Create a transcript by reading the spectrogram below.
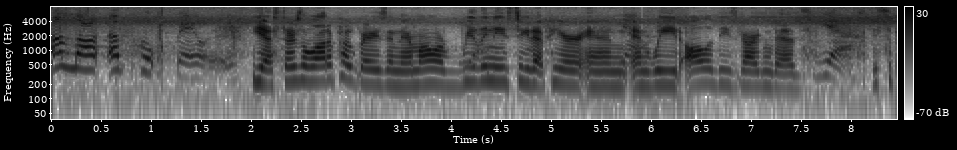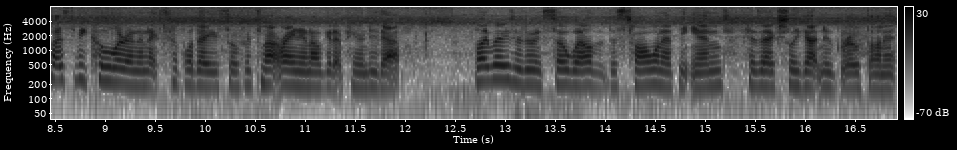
A lot of pokeberries. Yes, there's a lot of pokeberries in there. Mama really Yeah. needs to get up here and, Yeah. and weed all of these garden beds. Yeah. It's supposed to be cooler in the next couple of days, so if it's not raining, I'll get up here and do that. Blackberries are doing so well that this tall one at the end has actually got new growth on it.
